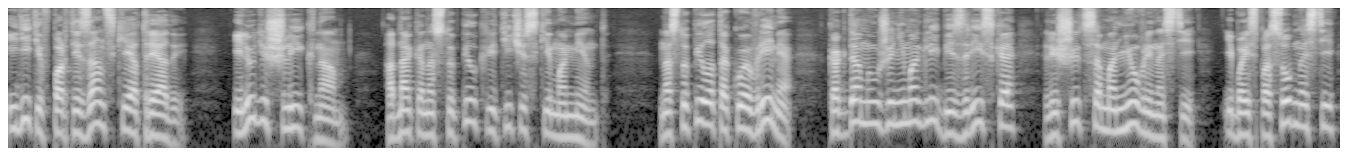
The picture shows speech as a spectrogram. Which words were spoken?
идите в партизанские отряды». И люди шли к нам. Однако наступил критический момент. Наступило такое время, когда мы уже не могли без риска лишиться маневренности и боеспособности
